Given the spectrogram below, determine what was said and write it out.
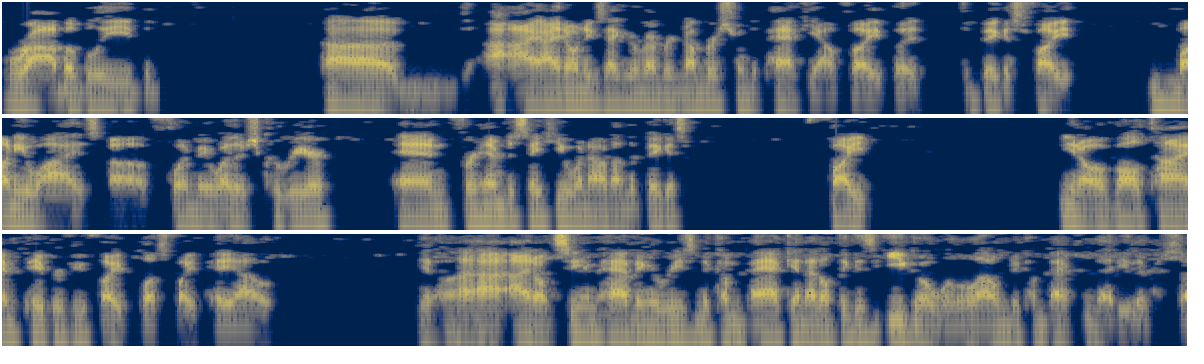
probably the uh, I, I don't exactly remember numbers from the Pacquiao fight, but the biggest fight money wise of Floyd Mayweather's career. And for him to say he went out on the biggest fight, you know, of all time, pay per view fight plus fight payout, you know, I, I don't see him having a reason to come back, and I don't think his ego will allow him to come back from that either. So.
